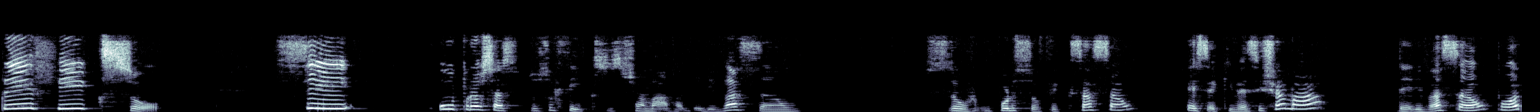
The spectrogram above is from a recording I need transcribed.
prefixo. Se o processo do sufixo se chamava derivação por sufixação, esse aqui vai se chamar derivação por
